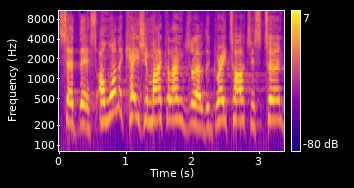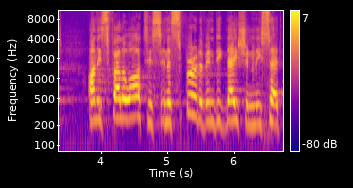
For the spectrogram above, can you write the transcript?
said this. On one occasion, Michelangelo, the great artist, turned on his fellow artists in a spirit of indignation and he said,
